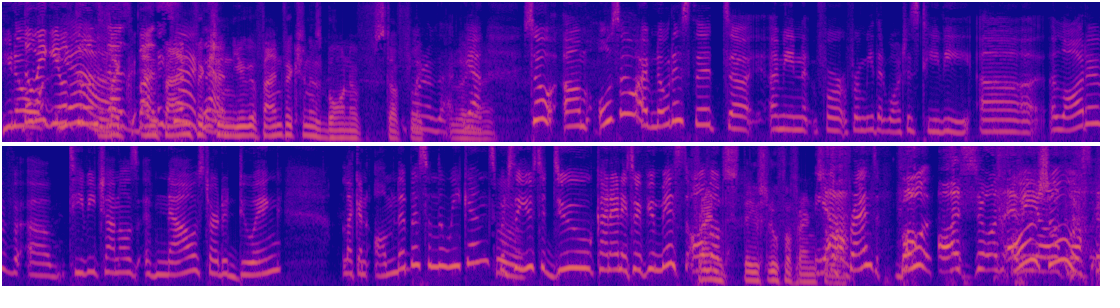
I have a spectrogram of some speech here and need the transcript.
you know The way Game of yeah. Thrones like, does and buzz. fan Exactly. fiction, you fan fiction is born of stuff One like, of that. like yeah. So, um, also, I've noticed that, uh, I mean, for, for me that watches TV, uh, a lot of uh, TV channels have now started doing like an omnibus on the weekends, which they used to do kind of. So if you missed all Friends, of they used to do for Friends. Yeah. the Friends, bold, all shows every all year. shows, for-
